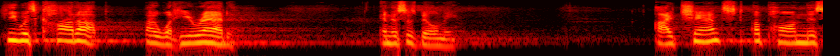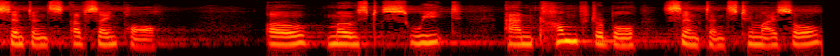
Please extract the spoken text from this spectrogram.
he was caught up by what he read. And this is Bilney. I chanced upon this sentence of St. Paul O most sweet and comfortable sentence to my soul.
